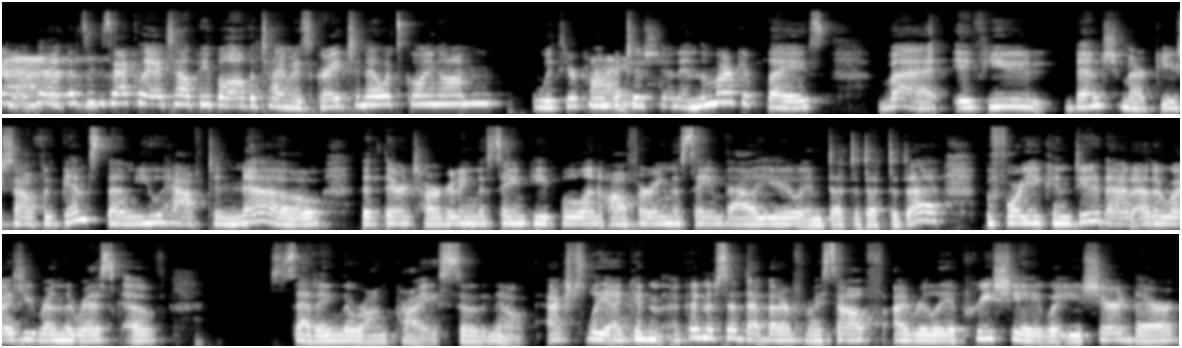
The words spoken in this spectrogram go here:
yeah, yeah. that's exactly. I tell people all the time it's great to know what's going on with your competition right. in the marketplace. But if you benchmark yourself against them, you have to know that they're targeting the same people and offering the same value and da da da da da before you can do that. Otherwise, you run the risk of setting the wrong price. So, you know, actually I couldn't I couldn't have said that better for myself. I really appreciate what you shared there.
